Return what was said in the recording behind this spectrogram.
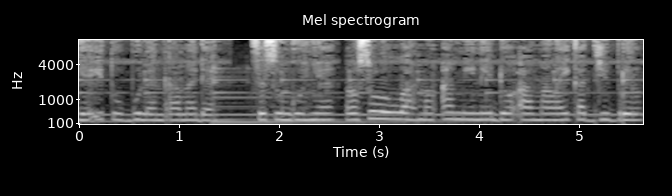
yaitu bulan Ramadan. Sesungguhnya Rasulullah mengamini doa malaikat Jibril.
